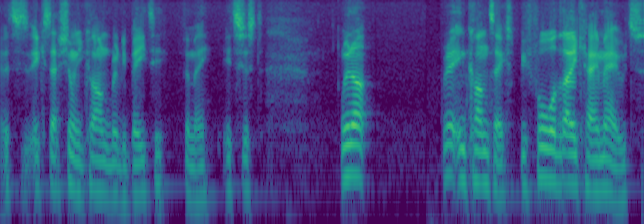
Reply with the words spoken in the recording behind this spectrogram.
it's exceptional. You can't really beat it for me. It's just we're not. In context, before they came out,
